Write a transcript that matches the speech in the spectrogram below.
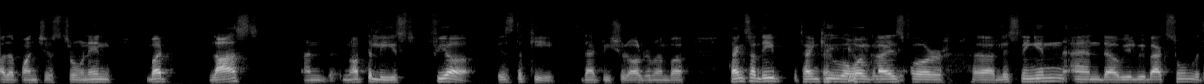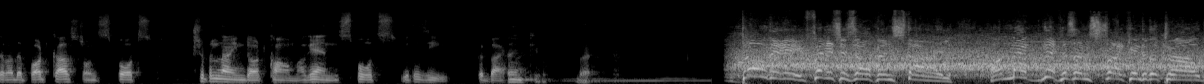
other punches thrown in. But last and not the least, fear is the key that we should all remember. Thanks, Sandeep. Thank, Thank you, you, all guys for uh, listening in. And uh, we'll be back soon with another podcast on sportz999.com. Again, sports with a Z. Goodbye. Thank you. Bye. Dhoni finishes off in style. A magnificent strike into the crowd.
